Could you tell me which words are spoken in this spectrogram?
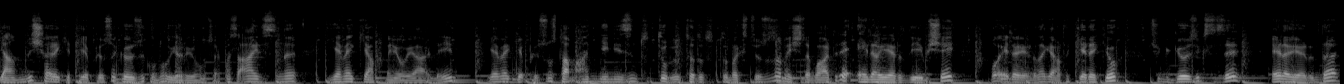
yanlış hareketi yapıyorsa gözlük onu uyarıyor olacak. Mesela aynısını yemek yapmaya uyarlayın. Yemek yapıyorsunuz tam annenizin tutturduğu tadı tutturmak istiyorsunuz ama işte vardır ya el ayarı diye bir şey. O el ayarına artık gerek yok. Çünkü gözlük size el ayarında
